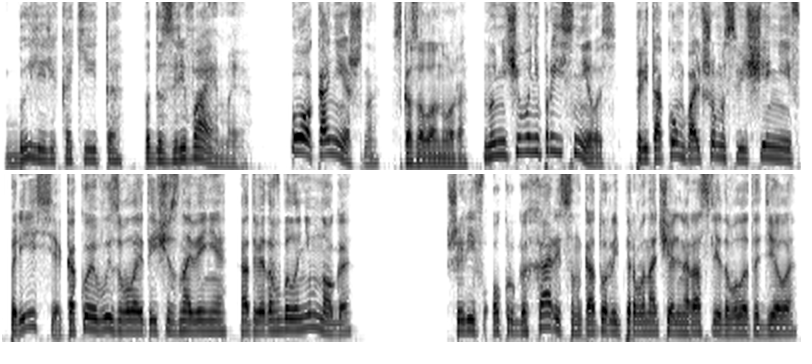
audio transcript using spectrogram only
«Были ли какие-то подозреваемые?» «О, конечно», — сказала Нора, — «но ничего не прояснилось. При таком большом освещении в прессе, какое вызвало это исчезновение, ответов было немного». Шериф округа Харрисон, который первоначально расследовал это дело,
